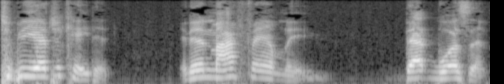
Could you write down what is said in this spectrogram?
to be educated, and in my family, that wasn't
